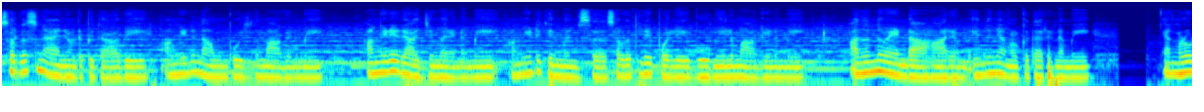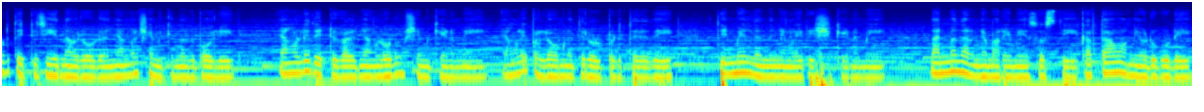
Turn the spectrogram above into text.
സ്വർഗസ്നായ ഞങ്ങളുടെ പിതാവേ അങ്ങയുടെ നാമം പൂജിതമാകണമേ. അങ്ങയുടെ രാജ്യം വരണമേ. അങ്ങയുടെ തിന്മനസ് സ്വർഗത്തിലെ പോലെ ഭൂമിയിലും ആകണമേ. അന്നു വേണ്ട ആഹാരം ഇന്ന് ഞങ്ങൾക്ക് തരണമേ. ഞങ്ങളോട് തെറ്റ് ചെയ്യുന്നവരോട് ഞങ്ങൾ ക്ഷമിക്കുന്നത് പോലെ ഞങ്ങളുടെ തെറ്റുകൾ ഞങ്ങളോടും ക്ഷമിക്കണമേ. ഞങ്ങളെ പ്രലോഭനത്തിൽ ഉൾപ്പെടുത്തരുതേ. തിന്മയിൽ നിന്ന് ഞങ്ങളെ രക്ഷിക്കണമേ. നന്മ നിറഞ്ഞ മറിയമേ സ്വസ്തി. കർത്താവ് അങ്ങയോടുകൂടെ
